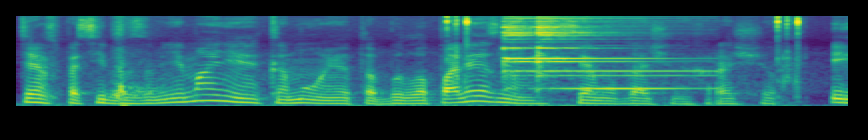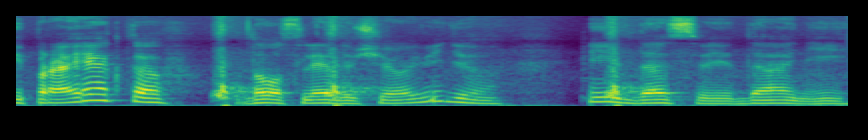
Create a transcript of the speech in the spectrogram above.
Всем спасибо за внимание, кому это было полезно, всем удачных расчетов и проектов. До следующего видео и до свидания.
